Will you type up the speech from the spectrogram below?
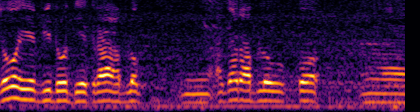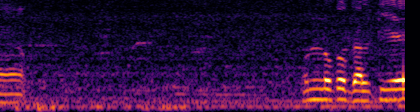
जो ये वीडियो देख रहा है, आप लोग, अगर आप लोगों को उन लोगों को गलती है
